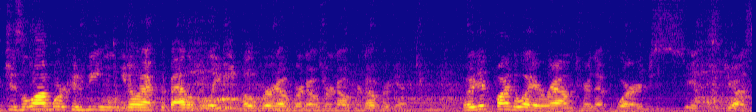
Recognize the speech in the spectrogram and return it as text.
Which is a lot more convenient. You don't have to battle the lady over and over and over and over and over again. But I did find a way around her that works. It's just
